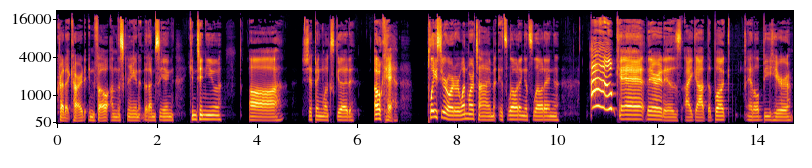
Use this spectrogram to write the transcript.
credit card info on the screen that I'm seeing. Continue. Uh, shipping looks good. Okay. Place your order one more time. It's loading. It's loading. Ah, okay. There it is. I got the book. It'll be here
